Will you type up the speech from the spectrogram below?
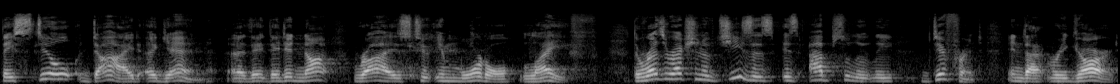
they still died again. Uh, they, they did not rise to immortal life. The resurrection of Jesus is absolutely different in that regard.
